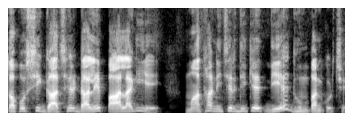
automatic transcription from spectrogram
তপস্বী গাছের ডালে পা লাগিয়ে মাথা নিচের দিকে দিয়ে ধূমপান করছে।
